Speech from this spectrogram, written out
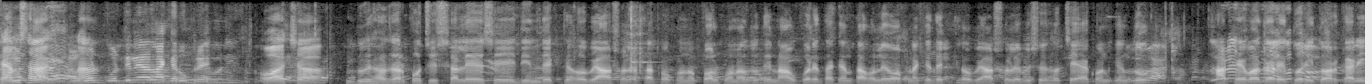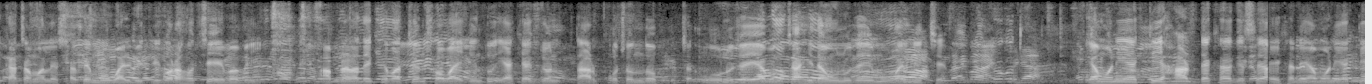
স্যামসাং না? উপরে। ও আচ্ছা। দুই হাজার পঁচিশ সালে এসে এই দিন দেখতে হবে। আসলে তা কখনো কল্পনা যদি নাও করে থাকেন তাহলেও আপনাকে দেখতে হবে। আসলে বিষয় হচ্ছে এখন কিন্তু হাটে বাজারে তরি তরকারি কাঁচামালের সাথে মোবাইল বিক্রি করা হচ্ছে এভাবেই। আপনারা দেখতে পাচ্ছেন সবাই কিন্তু এক একজন তার পছন্দ অনুযায়ী এবং চাহিদা অনুযায়ী মোবাইল নিচ্ছে। এমনই একটি হাট দেখা গেছে। এখানে এমনই একটি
